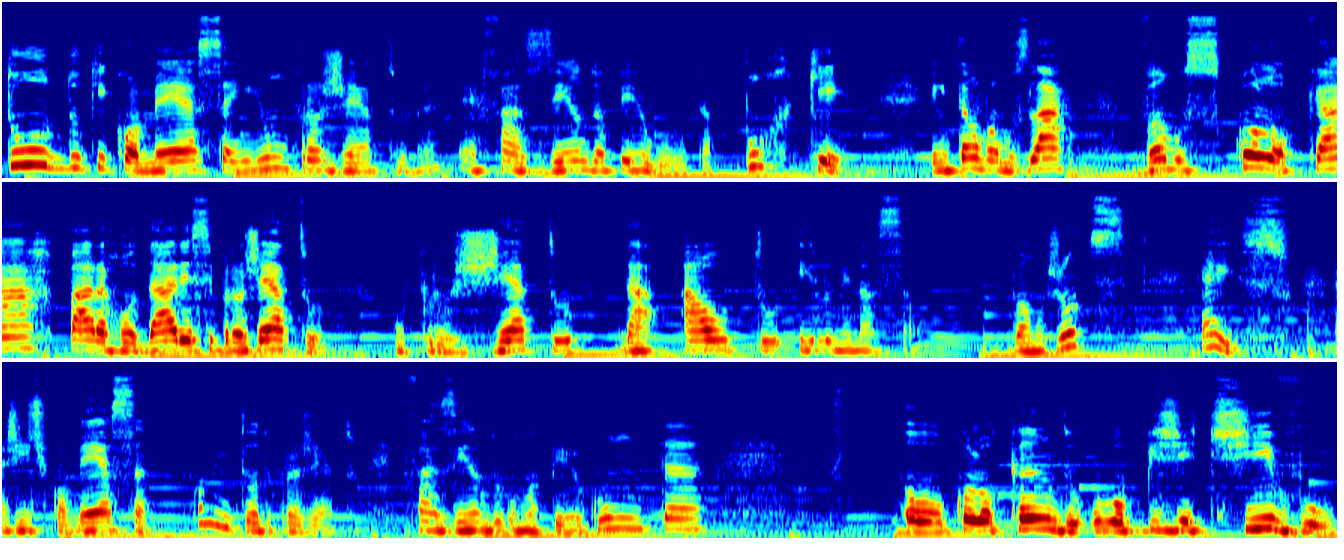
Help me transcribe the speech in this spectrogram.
tudo que começa em um projeto né, é fazendo a pergunta: por quê? Então vamos lá? Vamos colocar para rodar esse projeto o projeto da autoiluminação. Vamos juntos? É isso. A gente começa, como em todo projeto, fazendo uma pergunta ou colocando o objetivo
